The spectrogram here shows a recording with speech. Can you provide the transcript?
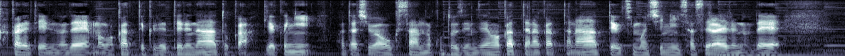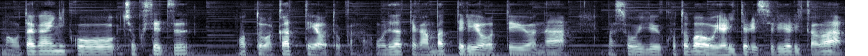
書かれているので、まあ、分かってくれてるなとか逆に私は奥さんのこと全然分かってなかったなっていう気持ちにさせられるので、まあ、お互いにこう直接もっと分かってよとか俺だって頑張ってるよっていうような、まあ、そういう言葉をやり取りするよりかは、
